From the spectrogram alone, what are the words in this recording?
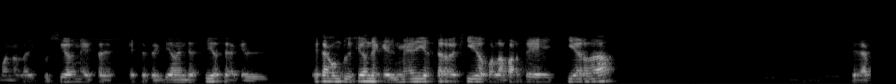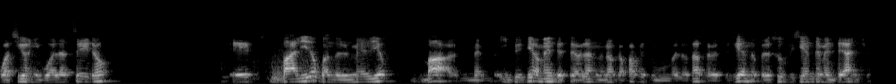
bueno, la discusión es, es efectivamente así, o sea que el, esa conclusión de que el medio está regido por la parte izquierda de la ecuación igual a cero es válido cuando el medio va, intuitivamente estoy hablando, ¿no? Capaz que es un pelotazo que estoy diciendo, pero es suficientemente ancho.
